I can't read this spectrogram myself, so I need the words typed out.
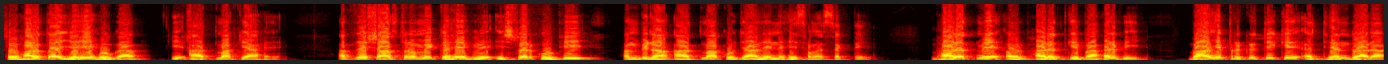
स्वभावता यही होगा कि आत्मा क्या है। अपने शास्त्रों में कहे हुए ईश्वर को भी हम बिना आत्मा को जाने नहीं समझ सकते। भारत में और भारत के बाहर भी बाह्य प्रकृति के अध्ययन द्वारा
